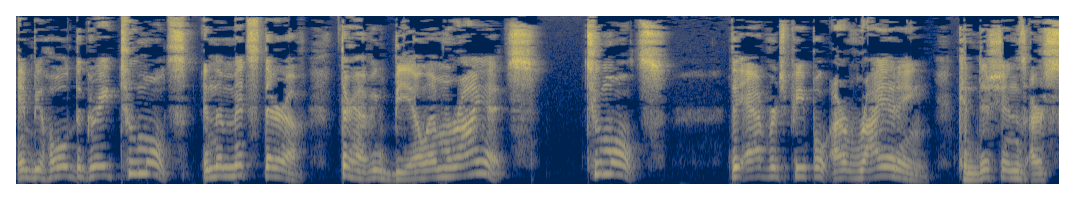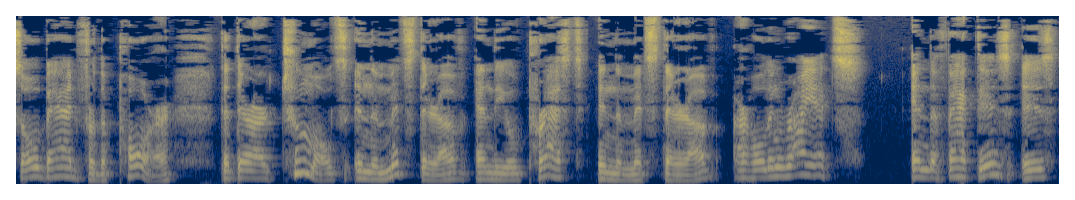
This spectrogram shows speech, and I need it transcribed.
and behold the great tumults in the midst thereof. They're having BLM riots. Tumults. The average people are rioting. Conditions are so bad for the poor that there are tumults in the midst thereof, and the oppressed in the midst thereof are holding riots. And the fact is, is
